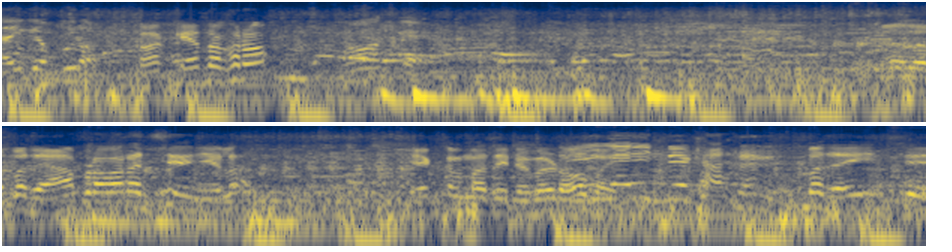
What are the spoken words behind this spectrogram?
થઈ ગયો પૂરો. હા કે તો ખરો. ઓકે. બધા આપણા વાળા જ છે એકલમાંથી મેળો ભાઈ. બધા છે.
